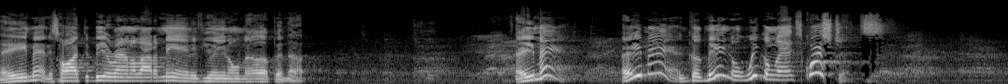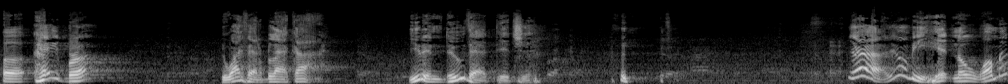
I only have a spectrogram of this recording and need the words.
Amen. It's hard to be around a lot of men if you ain't on the up and up. Amen. Amen. Because men, we gonna ask questions. Uh, hey, bruh, your wife had a black eye. You didn't do that, did you? yeah, you don't be hitting no woman,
